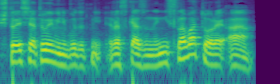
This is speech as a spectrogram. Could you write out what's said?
что если от его имени будут рассказаны не слова Торы, а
